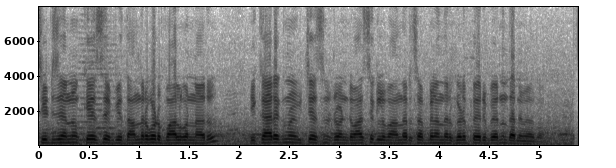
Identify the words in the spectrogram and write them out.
citizen KCP అందరూ కూడా పాల్గొన్నారు. ఈ కార్యక్రమం ఇచ్చేసినటువంటి వాసి క్లబ్ అందరి సభ్యులందరూ కూడా పేరు పేరున ధన్యవాదాలు.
